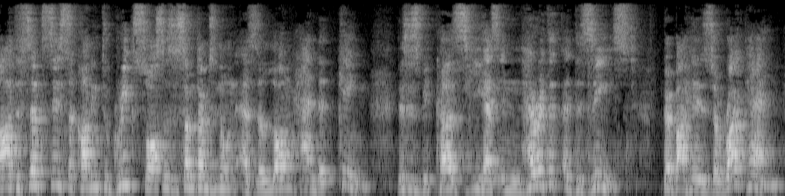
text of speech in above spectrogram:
Artaxerxes, according to Greek sources, is sometimes known as the long-handed king. This is because he has inherited a disease whereby his right hand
